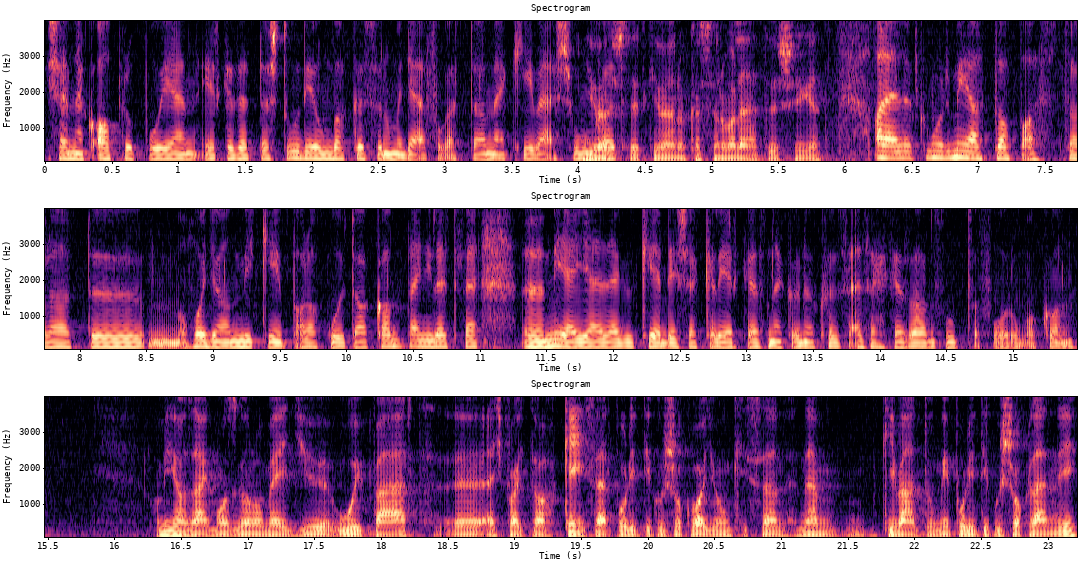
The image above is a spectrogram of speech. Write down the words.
és ennek apropóján érkezett a stúdiónkba. Köszönöm, hogy elfogadta a meghívásunkat. Jó estét kívánok, köszönöm a lehetőséget. Alelnök úr, mi a tapasztalat? Tapasztalat, hogyan, miképp alakult a kampány, illetve milyen jellegű kérdésekkel érkeznek önökhöz ezekhez az utcafórumokon? A Mi Hazánk mozgalom egy új párt, egyfajta kényszerpolitikusok vagyunk, hiszen nem kívántunk mi politikusok lenni,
